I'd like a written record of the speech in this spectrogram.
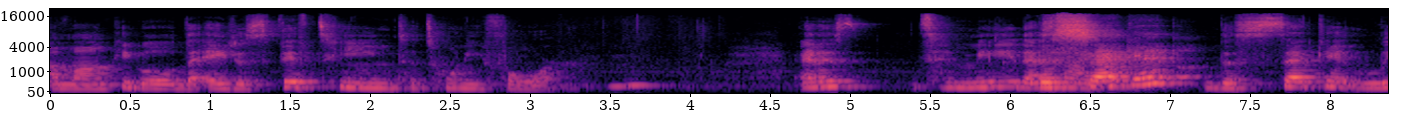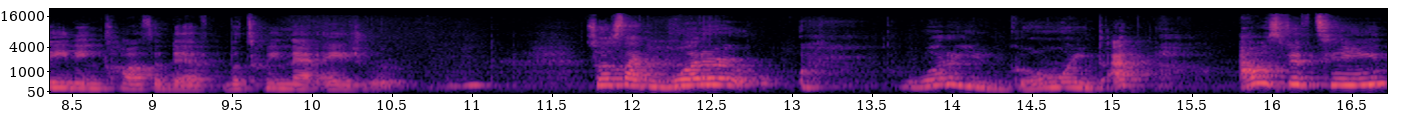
among people the ages 15 to 24. Mm-hmm. And it's to me that's the like second the second leading cause of death between that age group. Mm-hmm. So it's like what are what are you going through? I I was 15.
